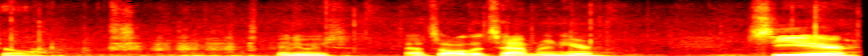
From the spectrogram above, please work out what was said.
So, anyways, that's all that's happening here. See you here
